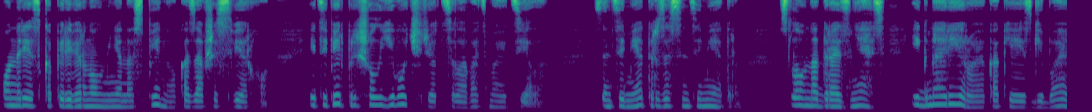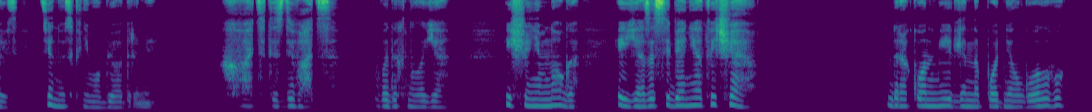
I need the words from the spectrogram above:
Он резко перевернул меня на спину, оказавшись сверху, и теперь пришел его черед целовать мое тело. Сантиметр за сантиметром, словно дразнясь, игнорируя, как я изгибаюсь, тянусь к нему бедрами. «Хватит издеваться», — выдохнула я. «Еще немного, и я за себя не отвечаю». Дракон медленно поднял голову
